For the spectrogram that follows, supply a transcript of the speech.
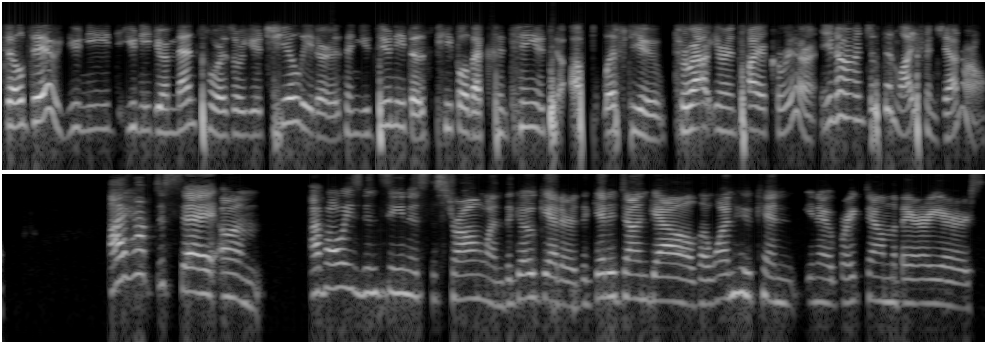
still do. You need you need your mentors or your cheerleaders, and you do need those people that continue to uplift you throughout your entire career. You know, and just in life in general. I have to say, um, I've always been seen as the strong one, the go-getter, the get-it-done gal, the one who can, you know, break down the barriers.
